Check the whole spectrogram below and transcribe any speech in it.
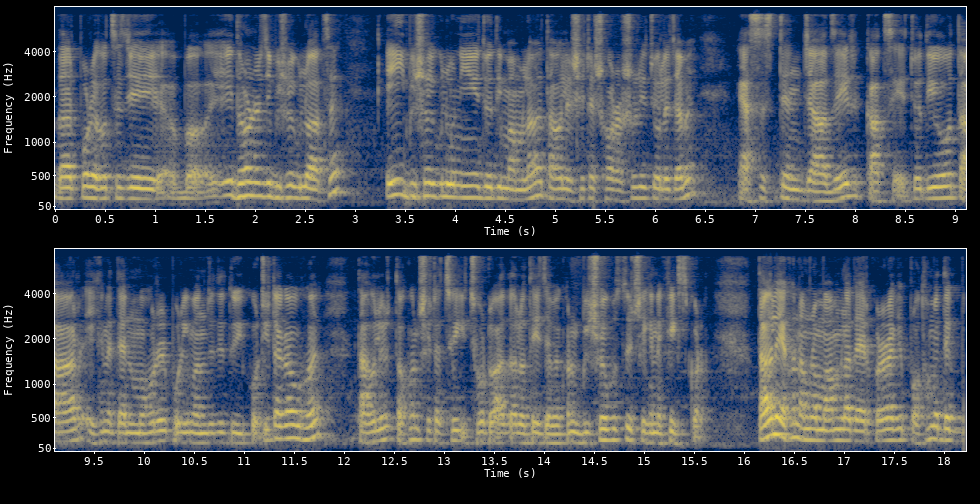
তারপরে হচ্ছে যে এই ধরনের যে বিষয়গুলো আছে, এই বিষয়গুলো নিয়ে যদি মামলা হয়, তাহলে সেটা সরাসরি চলে যাবে অ্যাসিস্ট্যান্ট জাজের কাছে। যদিও তার এখানে দেন মোহরের পরিমাণ যদি দুই কোটি টাকাও হয়, তাহলে তখন সেটা ছোট আদালতেই যাবে, কারণ বিষয়বস্তু সেখানে ফিক্স করা। তাহলে এখন আমরা মামলা দায়ের করার আগে প্রথমে দেখব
